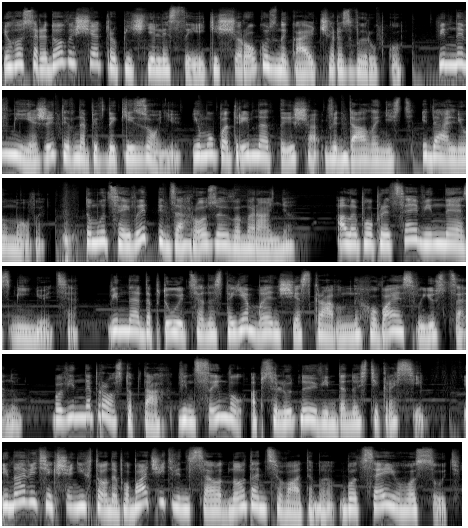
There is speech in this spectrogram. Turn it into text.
Його середовище тропічні ліси, які щороку зникають через вирубку. Він не вміє жити в напівдикій зоні, йому потрібна тиша, віддаленість, ідеальні умови. Тому цей вид під загрозою вимирання. Але попри це він не змінюється. Він не адаптується, не стає менш яскравим, не ховає свою сцену. Бо він не просто птах, він символ абсолютної відданості красі. І навіть якщо ніхто не побачить, він все одно танцюватиме, бо це його суть.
